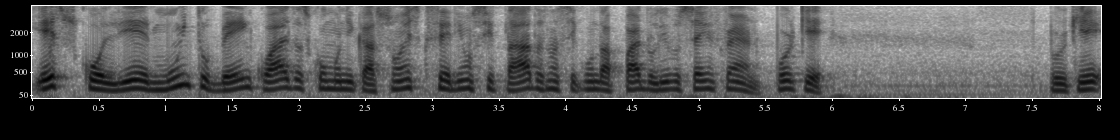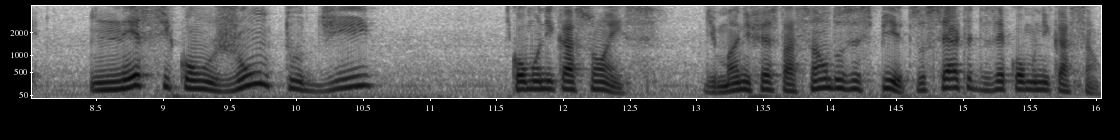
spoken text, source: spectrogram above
escolher muito bem quais as comunicações que seriam citadas na segunda parte do livro Céu e Inferno. Por quê? Porque nesse conjunto de comunicações, de manifestação dos espíritos, o certo é dizer comunicação,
